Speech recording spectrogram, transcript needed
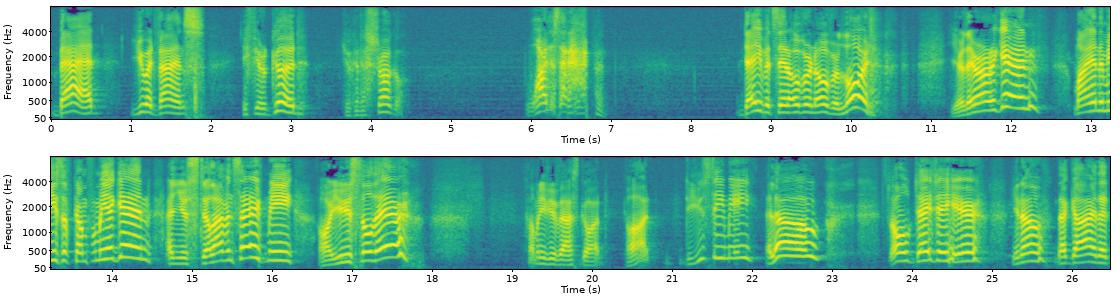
bad, you advance. If you're good, you're going to struggle. Why does that happen? David said over and over, Lord, here they are again. My enemies have come for me again, and you still haven't saved me. Are you still there? How many of you have asked God, God, do you see me? Hello? It's old JJ here. You know, that guy that,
